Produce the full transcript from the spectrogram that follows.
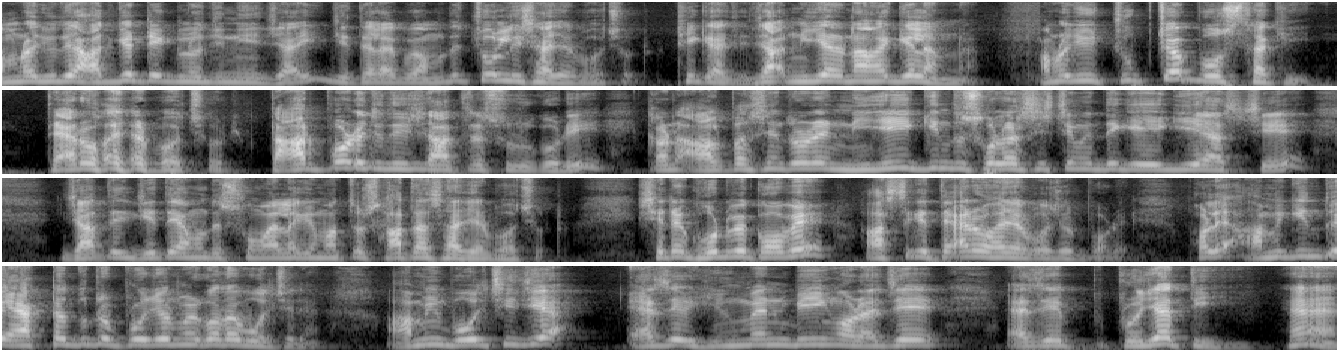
আমরা যদি আজকে টেকনোলজি নিয়ে যাই, যেতে লাগবে আমাদের চল্লিশ হাজার বছর। ঠিক আছে, যা নিজেরা না হয় গেলাম না। আমরা যদি চুপচাপ বসে থাকি তেরো হাজার বছর, তারপরে যদি যাত্রা শুরু করি, কারণ আলফা সেন্টোরে নিজেই কিন্তু সোলার সিস্টেমের দিকে এগিয়ে আসছে যাতে যেতে আমাদের সময় লাগে মাত্র সাতাশ হাজার বছর। সেটা ঘটবে কবে? আজ থেকে তেরো হাজার বছর পরে। ফলে আমি কিন্তু একটা দুটো প্রজন্মের কথা বলছি না। আমি বলছি যে as a human being or as a as a প্রজাতি হ্যাঁ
